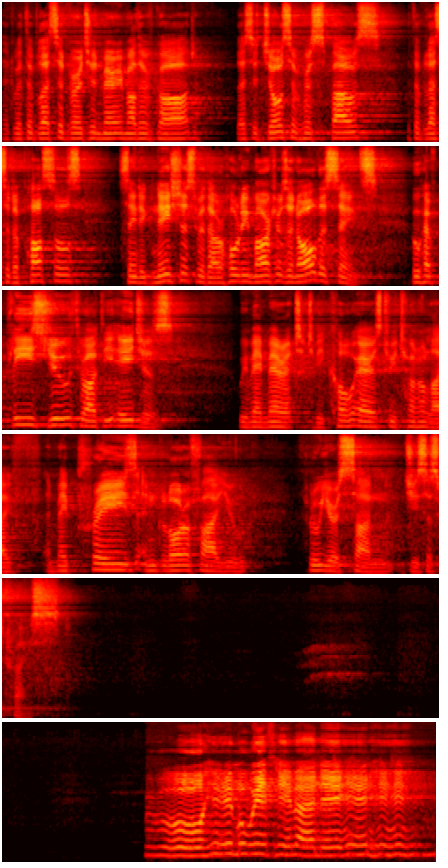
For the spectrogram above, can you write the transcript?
that with the Blessed Virgin Mary, Mother of God, Blessed Joseph, her spouse, with the blessed apostles, St. Ignatius, with our holy martyrs, and all the saints who have pleased you throughout the ages, we may merit to be co heirs to eternal life and may praise and glorify you through your Son, Jesus Christ. Through him, with him, and in him,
